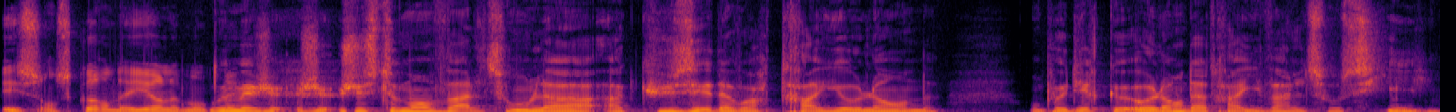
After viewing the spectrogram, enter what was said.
Et son score, d'ailleurs, l'a montré. Oui, mais ju- ju- justement, Valls, on l'a accusé d'avoir trahi Hollande. On peut dire que Hollande a trahi Valls aussi,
